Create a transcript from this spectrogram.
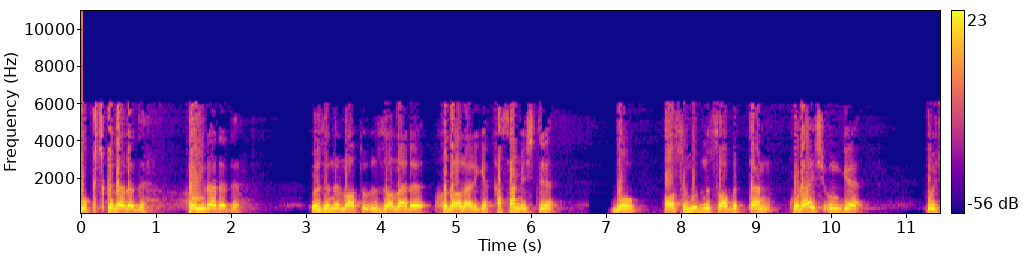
U qichqirar edi ho'ngrar edi. O'zini lotu uzzolari xudolariga qasam ichdi. Bu osim ibn sobitdan quraysh unga o'ch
